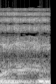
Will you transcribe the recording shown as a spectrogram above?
Yeah.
